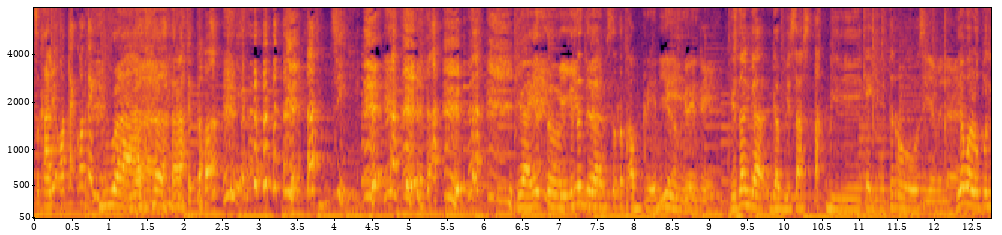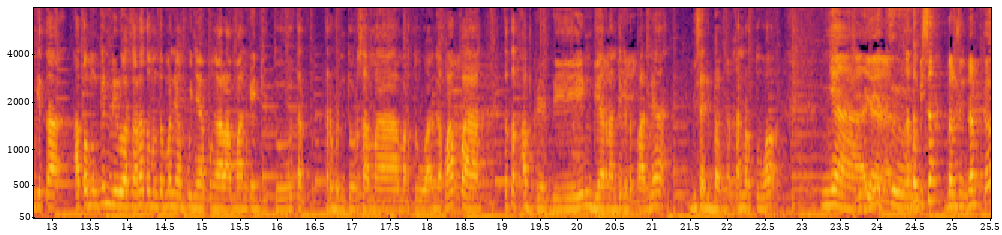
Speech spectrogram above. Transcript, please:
Sekali otek-otek dua Kok Anjing. Ya itu. Kayak Kita gitu. juga harus tetap upgrading Iya, upgrading. Kita nggak nggak bisa stuck di kayak gini terus. Iya, benar. Ya walaupun kita Atau mungkin di luar sana teman-teman yang punya pengalaman kayak gitu ter- Terbentur sama mertua nggak apa-apa. Tetap upgrading Biar nanti ke depannya Bisa dibanggakan mertuanya iya. gitu. Atau bisa balas dendam ke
